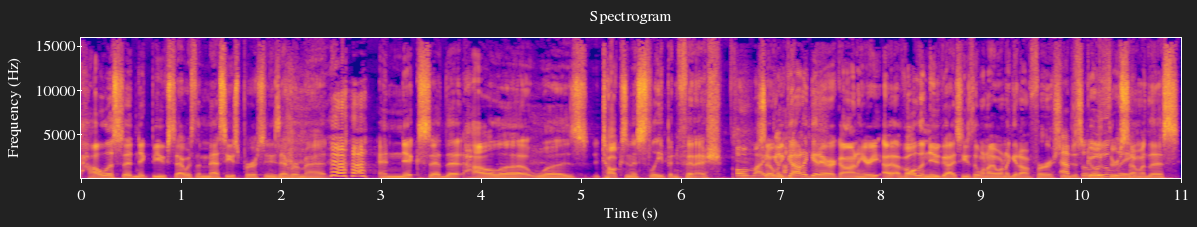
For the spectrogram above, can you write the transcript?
Haula said Nick Bjugstad was the messiest person he's ever met. and Nick said that Haula was talks in his sleep in Finnish. Oh my So we got to get Eric on here. Of all the new guys, he's the one I want to get on first. And just go through some of this,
